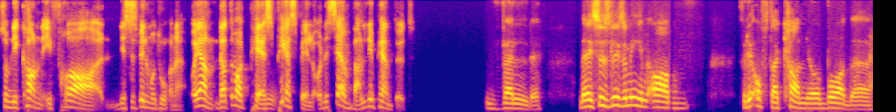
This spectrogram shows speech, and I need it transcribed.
som de kan ifra disse spillmotorene. Og igjen, dette var et PSP-spill, og det ser veldig pent ut. Veldig. Men jeg syns liksom ingen av Fordi ofte kan jo både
